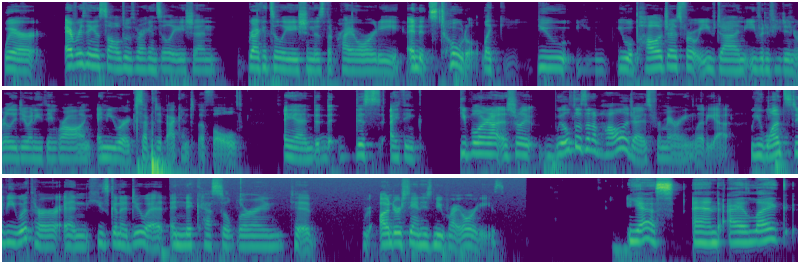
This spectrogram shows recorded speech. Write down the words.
where everything is solved with reconciliation reconciliation is the priority and it's total like you you you apologize for what you've done even if you didn't really do anything wrong and you are accepted back into the fold and th- this i think people are not necessarily will doesn't apologize for marrying lydia he wants to be with her and he's going to do it and nick has to learn to understand his new priorities Yes, and I like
